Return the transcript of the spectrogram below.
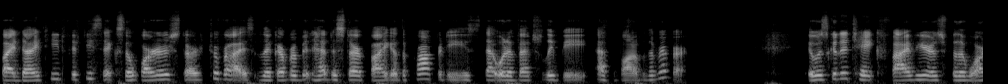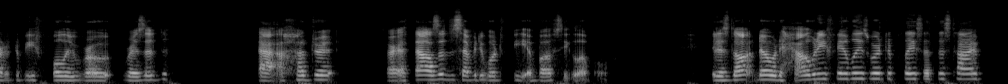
By 1956, the water started to rise, and the government had to start buying up the properties that would eventually be at the bottom of the river. It was going to take five years for the water to be fully ro- risen at a 100, sorry, a 1,071 feet above sea level. It is not known how many families were displaced at this time,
